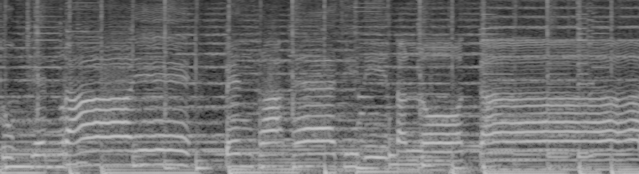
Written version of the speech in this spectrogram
สุขเช่นไรเป็นพระแท้ที่ดีตลอดกาล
